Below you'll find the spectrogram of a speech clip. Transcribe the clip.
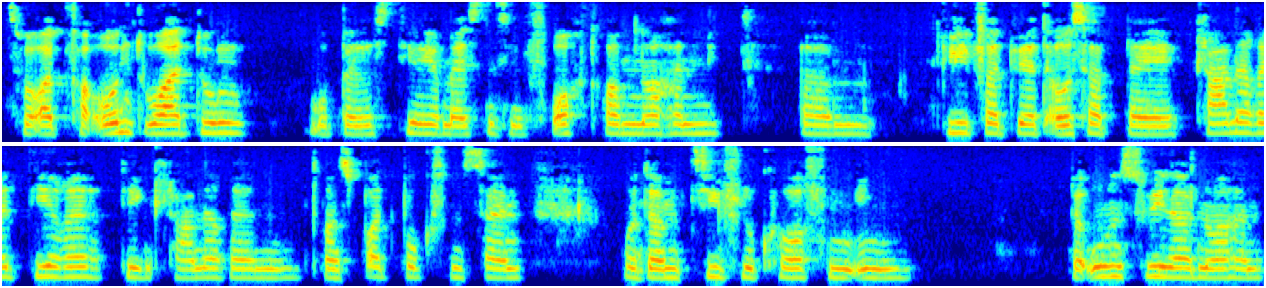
so eine Art Verantwortung, wobei das Tier ja meistens im Frachtraum nachher mit ähm, geliefert wird, außer bei kleineren Tiere, die in kleineren Transportboxen sein und am Zielflughafen in, bei uns wieder nachher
